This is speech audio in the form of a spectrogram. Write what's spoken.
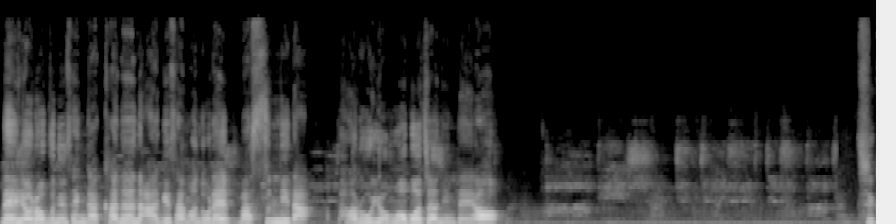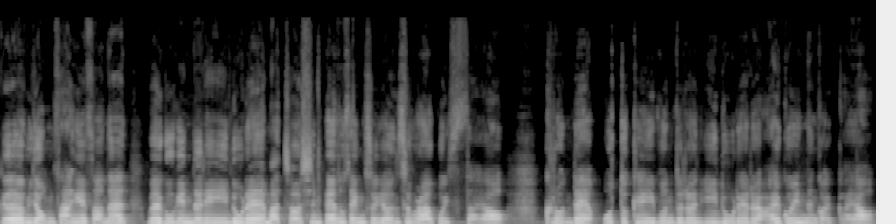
네, 여러분이 생각하는 아기상어 노래 맞습니다. 바로 영어 버전인데요. 지금 영상에서는 외국인들이 이 노래에 맞춰 심폐소생술 연습을 하고 있어요. 그런데 어떻게 이분들은 이 노래를 알고 있는 걸까요?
